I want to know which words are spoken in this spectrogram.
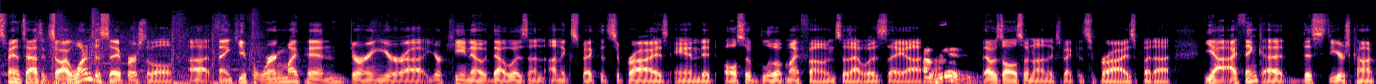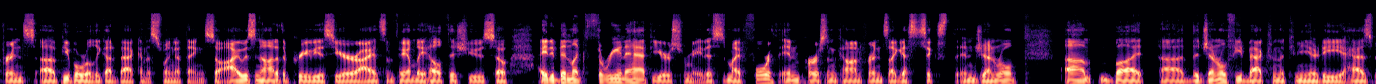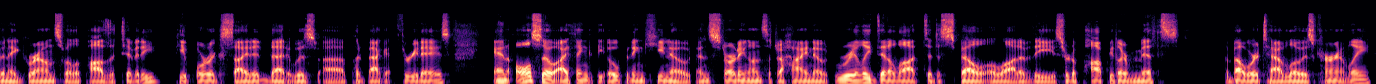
That's fantastic. So I wanted to say, first of all, uh, thank you for wearing my pin during your uh, your keynote. That was an unexpected surprise, and it also blew up my phone. So that was a uh, oh, that was also an unexpected surprise. But uh, yeah, I think uh, this year's conference, uh, people really got back in the swing of things. So I was not at the previous year. I had some family health issues, so it had been like three and a half years for me. This is my fourth in person conference, I guess sixth in general. Um, but uh, the general feedback from the community has been a groundswell of positivity. People were excited that it was uh, put back at three days. And also, I think the opening keynote and starting on such a high note really did a lot to dispel a lot of the sort of popular myths about where Tableau is currently.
